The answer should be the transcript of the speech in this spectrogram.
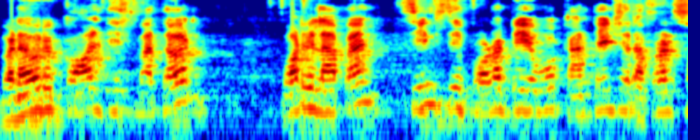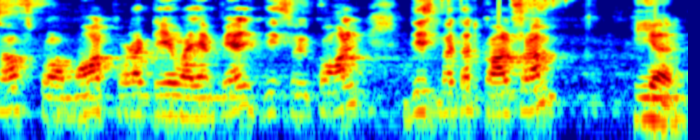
whenever you call this method, what will happen? Since the product DAO contains a reference of mock product DAO IMPL, this will call this method call from here.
